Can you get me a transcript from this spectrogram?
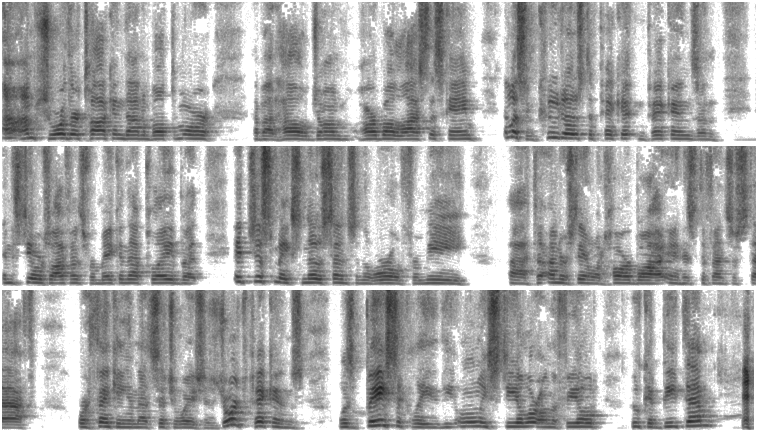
I'm sure they're talking down in Baltimore about how John Harbaugh lost this game. And listen, kudos to Pickett and Pickens and, and the Steelers offense for making that play, but it just makes no sense in the world for me uh, to understand what Harbaugh and his defensive staff were thinking in that situation. George Pickens was basically the only Steeler on the field who could beat them.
